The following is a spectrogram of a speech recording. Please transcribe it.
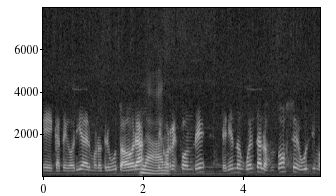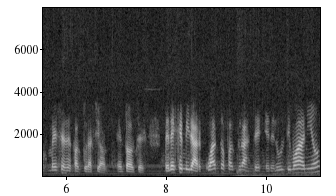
eh, categoría del monotributo ahora le corresponde, teniendo en cuenta los 12 últimos meses de facturación. Entonces, tenés que mirar cuánto facturaste en el último año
